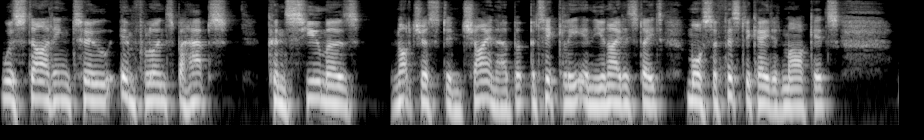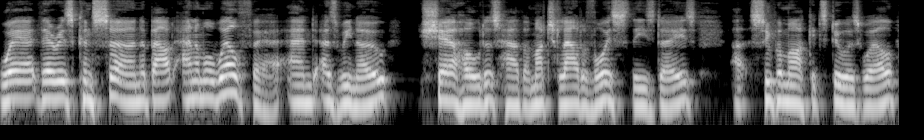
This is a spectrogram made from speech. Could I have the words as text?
was starting to influence perhaps consumers, not just in China, but particularly in the United States, more sophisticated markets, where there is concern about animal welfare. And as we know, shareholders have a much louder voice these days. Uh, supermarkets do as well.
